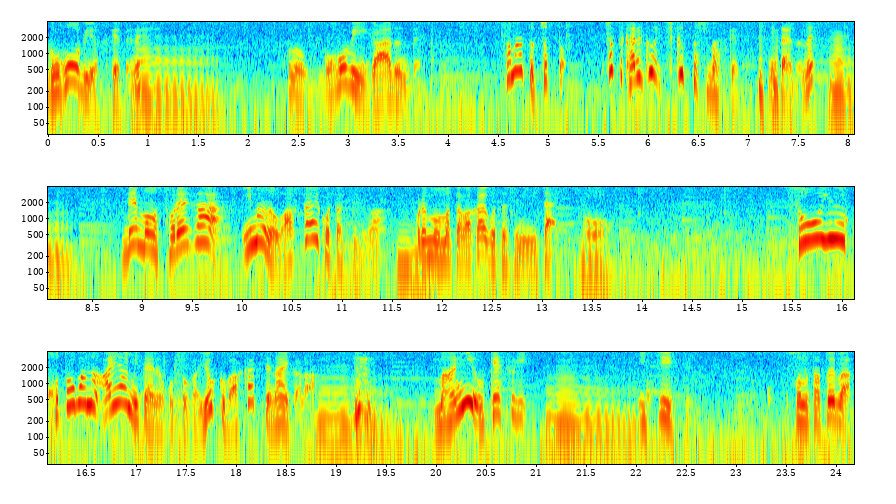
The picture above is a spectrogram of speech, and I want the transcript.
ご褒美をつけてね、うん。このご褒美があるんで。その後ちょっとちょっと軽くチクッとしますけど。みたいなね。うんでもそれが今の若い子たちには、うん。これもまた若い子たちに言いたい。おそういう言葉のあやみたいなことがよく分かってないからう、ん。真に受けすぎ。うん。いちいち。その例えば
